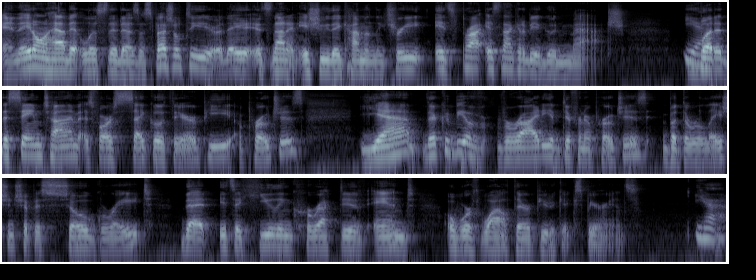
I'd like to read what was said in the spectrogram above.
and they don't have it listed as a specialty or they it's not an issue they commonly treat, it's pro- it's not going to be a good match. Yeah. But at the same time, as far as psychotherapy approaches, yeah, there could be a variety of different approaches, but the relationship is so great that it's a healing, corrective, and a worthwhile therapeutic experience. Yeah.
